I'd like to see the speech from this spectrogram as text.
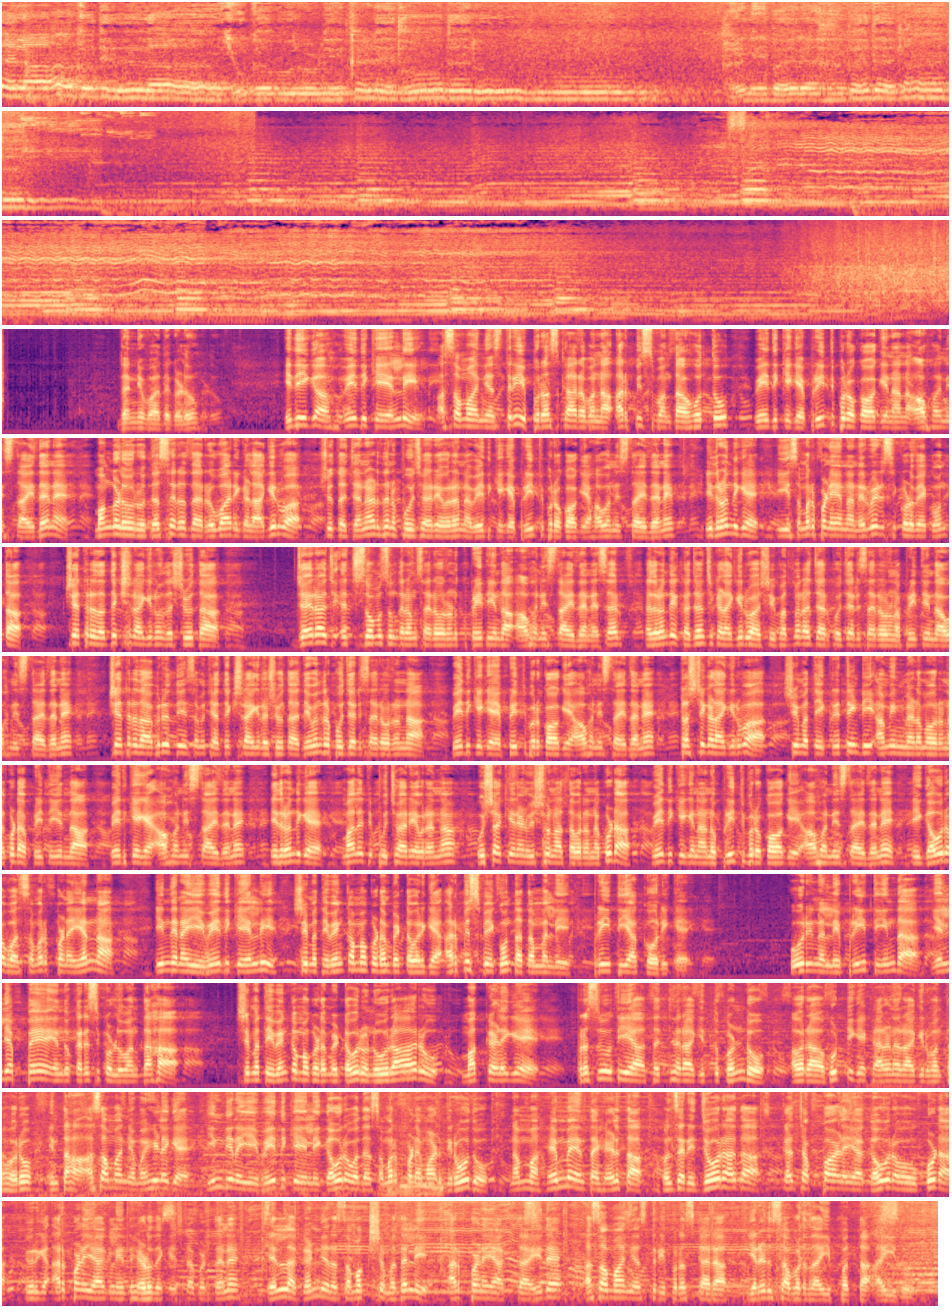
ಬದಲಾಗುವುದಿಲ್ಲ. ಯುಗ ಉರುಳಿ ಕಳೆದೋದರು ಹಣೆ ಬರಹ ಬದಲಾದರು ಧನ್ಯವಾದಗಳು. ಇದೀಗ ವೇದಿಕೆಯಲ್ಲಿ ಅಸಾಮಾನ್ಯ ಸ್ತ್ರೀ ಪುರಸ್ಕಾರವನ್ನ ಅರ್ಪಿಸುವಂತಹ ಹೊತ್ತು ವೇದಿಕೆಗೆ ಪ್ರೀತಿಪೂರ್ವಕವಾಗಿ ನಾನು ಆಹ್ವಾನಿಸ್ತಾ ಇದ್ದೇನೆ. ಮಂಗಳೂರು ದಸರಾದ ರುವಾರಿಗಳಾಗಿರುವ ಶ್ರುತ ಜನಾರ್ದನ ಪೂಜಾರಿ ಅವರನ್ನ ವೇದಿಕೆಗೆ ಪ್ರೀತಿಪೂರ್ವಕವಾಗಿ ಆಹ್ವಾನಿಸ್ತಾ ಇದ್ದೇನೆ. ಇದರೊಂದಿಗೆ ಈ ಸಮರ್ಪಣೆಯನ್ನ ನೆರವೇರಿಸಿಕೊಡಬೇಕು ಅಂತ ಕ್ಷೇತ್ರದ ಅಧ್ಯಕ್ಷರಾಗಿರುವ ಶ್ರೀಯುತ ಜಯರಾಜ್ ಎಚ್ ಸೋಮಸುಂದರಂ ಸರ್ ಅವರನ್ನು ಪ್ರೀತಿಯಿಂದ ಆಹ್ವಾನಿಸ್ತಾ ಇದ್ದೇನೆ, ಸರ್. ಅದರೊಂದಿಗೆ ಖಜಾಂಚಿಗಳಾಗಿರುವ ಶ್ರೀ ಪದ್ಮರಾಜಾರ್ ಪೂಜಾರಿ ಸರ್ ಅವರನ್ನ ಪ್ರೀತಿಯಿಂದ ಆಹ್ವಾನಿಸ್ತಾ ಇದ್ದೇನೆ. ಕ್ಷೇತ್ರದ ಅಭಿವೃದ್ಧಿ ಸಮಿತಿ ಅಧ್ಯಕ್ಷರಾಗಿರುವ ಶ್ರೀಯುತ ದೇವೇಂದ್ರ ಪೂಜಾರಿ ಸರ್ ಅವರನ್ನ ವೇದಿಕೆಗೆ ಪ್ರೀತಿಪೂರ್ವಕವಾಗಿ ಆಹ್ವಾನಿಸ್ತಾ ಇದ್ದೇನೆ. ಟ್ರಸ್ಟಿಗಳಾಗಿರುವ ಶ್ರೀಮತಿ ಕೃತಿಂಡಿ ಅಮೀನ್ ಮೇಡಮ್ ಅವರನ್ನು ಕೂಡ ಪ್ರೀತಿಯಿಂದ ವೇದಿಕೆಗೆ ಆಹ್ವಾನಿಸ್ತಾ ಇದ್ದೇನೆ. ಇದರೊಂದಿಗೆ ಮಾಲತಿ ಪೂಜಾರಿ ಅವರನ್ನ, ಉಷಾ ಕಿರಣ್ ವಿಶ್ವನಾಥ್ ಅವರನ್ನ ಕೂಡ ವೇದಿಕೆಗೆ ನಾನು ಪ್ರೀತಿಪೂರ್ವಕವಾಗಿ ಆಹ್ವಾನಿಸ್ತಾ ಇದ್ದೇನೆ. ಈ ಗೌರವ ಸಮರ್ಪಣೆಯನ್ನ ಇಂದಿನ ಈ ವೇದಿಕೆಯಲ್ಲಿ ಶ್ರೀಮತಿ ವೆಂಕಮ್ಮ ಕುಡಂಬೆಟ್ಟವರಿಗೆ ಅರ್ಪಿಸಬೇಕು ಅಂತ ತಮ್ಮಲ್ಲಿ ಪ್ರೀತಿಯ ಕೋರಿಕೆ. ಊರಿನಲ್ಲಿ ಪ್ರೀತಿಯಿಂದ ಎಲ್ಯಪ್ಪೆ ಎಂದು ಕರೆಸಿಕೊಳ್ಳುವಂತಹ ಶ್ರೀಮತಿ ವೆಂಕಮ್ಮ ಕುಡಂಬೆಟ್ಟವರು ನೂರಾರು ಮಕ್ಕಳಿಗೆ ಪ್ರಸೂತಿಯ ತಜ್ಞರಾಗಿದ್ದುಕೊಂಡು ಅವರ ಹುಟ್ಟಿಗೆ ಕಾರಣರಾಗಿರುವಂತಹವರು, ಇಂತಹ ಅಸಾಮಾನ್ಯ ಮಹಿಳೆಗೆ ಇಂದಿನ ಈ ವೇದಿಕೆಯಲ್ಲಿ ಗೌರವದ ಸಮರ್ಪಣೆ ಮಾಡ್ತಿರುವುದು ನಮ್ಮ ಹೆಮ್ಮೆ ಅಂತ ಹೇಳ್ತಾ, ಒಂದ್ಸರಿ ಜೋರಾದ ಚಪ್ಪಾಳೆಯ ಗೌರವವು ಕೂಡ ಇವರಿಗೆ ಅರ್ಪಣೆಯಾಗಲಿ ಅಂತ ಹೇಳೋದಕ್ಕೆ ಇಷ್ಟಪಡ್ತೇನೆ. ಎಲ್ಲ ಗಣ್ಯರ ಸಮಕ್ಷಮದಲ್ಲಿ ಅರ್ಪಣೆಯಾಗ್ತಾ ಇದೆ. ಅಸಾಮಾನ್ಯ ಸ್ತ್ರೀ ಪುರಸ್ಕಾರ ಎರಡು ಸಾವಿರದ ಇಪ್ಪತ್ತ ಐದು.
